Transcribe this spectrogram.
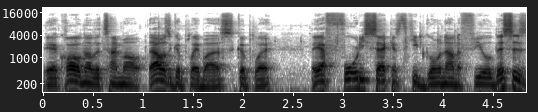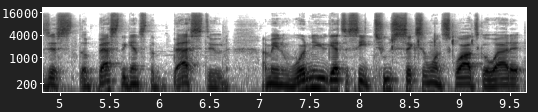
Yeah, call another timeout. That was a good play by us. Good play. They have 40 seconds to keep going down the field. This is just the best against the best, dude. I mean, wouldn't you get to see two 6 and 1 squads go at it?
